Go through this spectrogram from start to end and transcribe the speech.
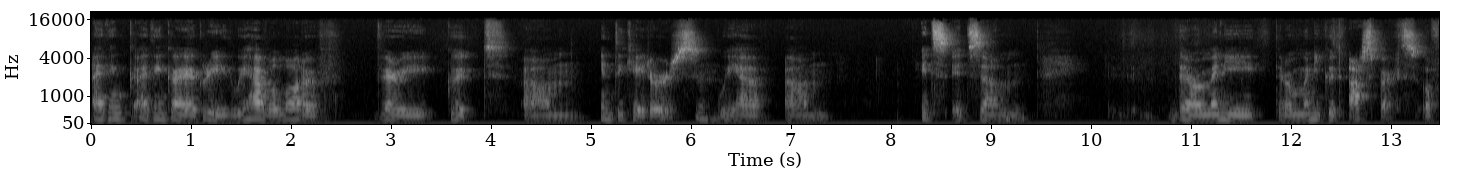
I think I think I agree. We have a lot of very good um, indicators. We have um, it's it's um, there are many there are many good aspects of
